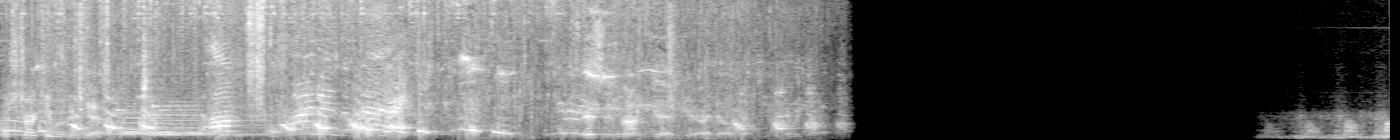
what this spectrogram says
Which turkey we gonna get? and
